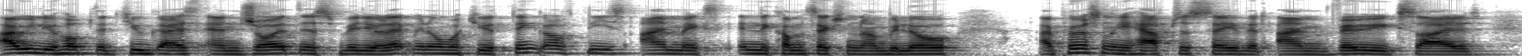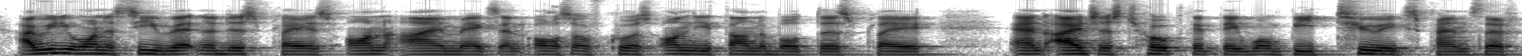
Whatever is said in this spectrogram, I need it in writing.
I really hope that you guys enjoyed this video. Let me know what you think of these iMacs in the comment section down below. I personally have to say that I'm very excited. I really want to see Retina displays on iMacs and also of course on the Thunderbolt display. And I just hope that they won't be too expensive.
